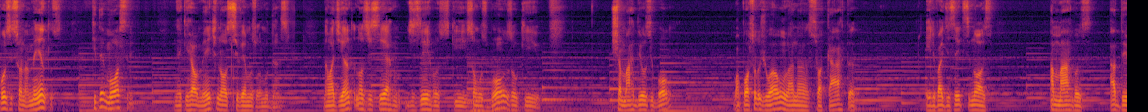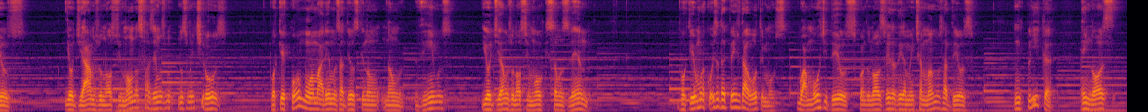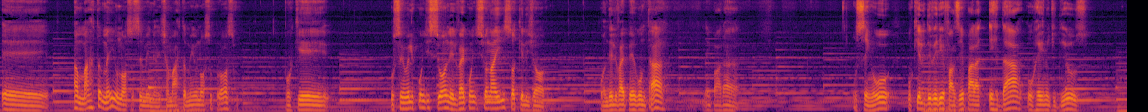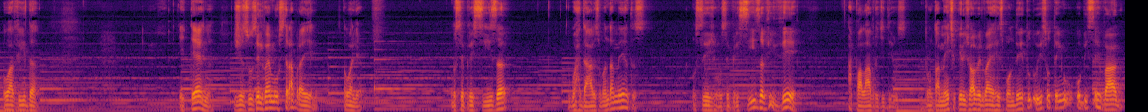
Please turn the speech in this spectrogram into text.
posicionamentos que demonstrem né, que realmente nós tivemos uma mudança. Não adianta nós dizermos, dizermos que somos bons ou que chamar Deus de bom. O apóstolo João, lá na sua carta, ele vai dizer que se nós amarmos a Deus e odiarmos o nosso irmão, nós fazemos nos mentirosos. Porque como amaremos a Deus que não, não vimos e odiamos o nosso irmão que estamos vendo? Porque uma coisa depende da outra, irmãos. O amor de Deus, quando nós verdadeiramente amamos a Deus, implica em nós é, amar também o nosso semelhante, amar também o nosso próximo. Porque o Senhor ele condiciona, ele vai condicionar isso àquele jovem. Quando ele vai perguntar né, para o Senhor o que ele deveria fazer para herdar o reino de Deus ou a vida eterna, Jesus ele vai mostrar para ele, olha, você precisa guardar os mandamentos. Ou seja, você precisa viver a palavra de Deus. Prontamente aquele jovem vai responder: tudo isso eu tenho observado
